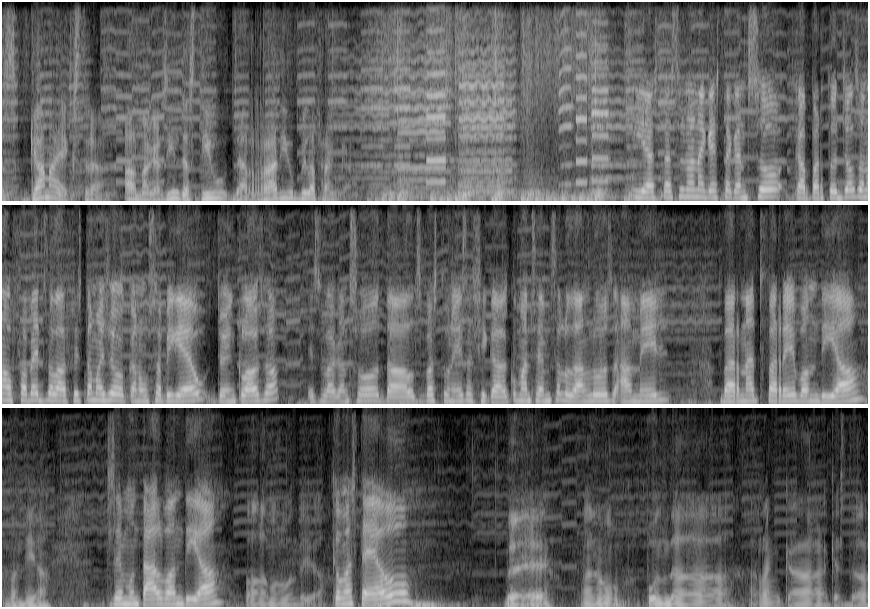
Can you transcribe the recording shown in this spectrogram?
Penedès Gama Extra, el magazín d'estiu de Ràdio Vilafranca. I està sonant aquesta cançó que per tots els analfabets de la festa major que no ho sapigueu, jo inclosa, és la cançó dels bastoners, així que comencem saludant-los amb ell. Bernat Ferrer, bon dia. Bon dia. Josep Montal, bon dia. Hola, molt bon dia. Com esteu? Bé, bueno, a punt d'arrencar aquesta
